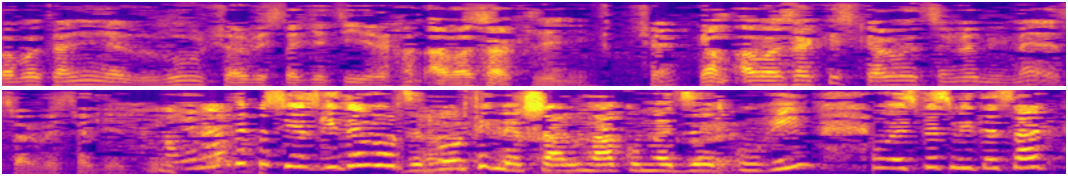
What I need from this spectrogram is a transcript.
բավականին էլ լուրջ արվեստագետի երեխան ավազակ լինի, չէ՞։ Կամ ավազակից կարող է ծնվել մի մեծ արվեստագետ։ Ամենադեպս ես գիտեմ որ ձեր որդին էլ շարունակում է ձեր ուղին, ու այսպես մի տեսակ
